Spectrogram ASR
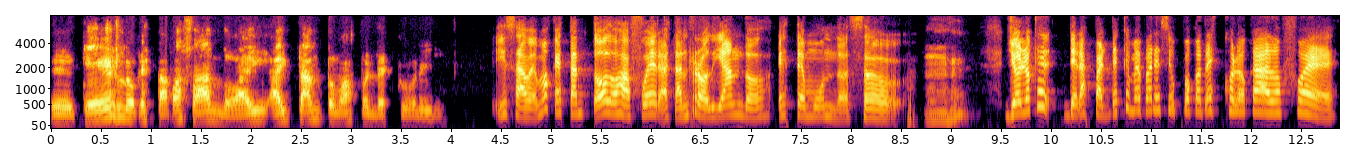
Eh, ¿Qué es lo que está pasando? Hay, hay tanto más por descubrir. Y sabemos que están todos afuera, están rodeando este mundo. Yo lo que, de las partes que me pareció un poco descolocado fue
